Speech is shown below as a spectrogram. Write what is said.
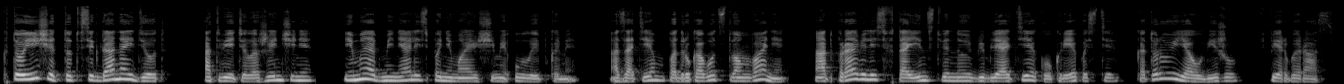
Кто ищет, тот всегда найдет, ответила женщине, и мы обменялись понимающими улыбками. А затем, под руководством Вани, отправились в таинственную библиотеку крепости, которую я увижу в первый раз.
